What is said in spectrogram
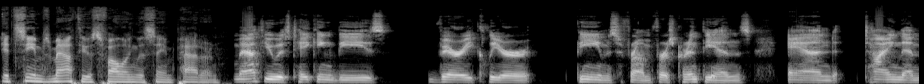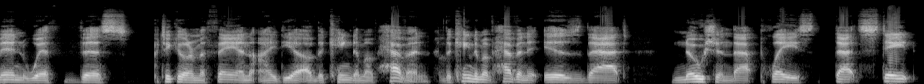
it seems Matthew is following the same pattern. Matthew is taking these very clear themes from 1 Corinthians and tying them in with this particular Matthean idea of the kingdom of heaven. The kingdom of heaven is that notion, that place, that state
